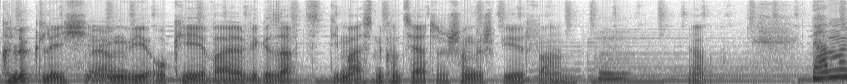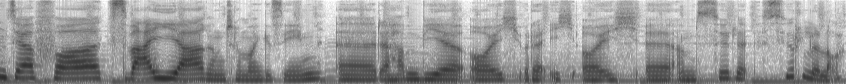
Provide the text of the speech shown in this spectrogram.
glücklich Ja. irgendwie okay, weil wie gesagt die meisten Konzerte schon gespielt waren. Ja. Wir haben uns ja vor zwei Jahren schon mal gesehen. Äh, da haben wir euch oder ich euch äh, am Sürle- Sürlelak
